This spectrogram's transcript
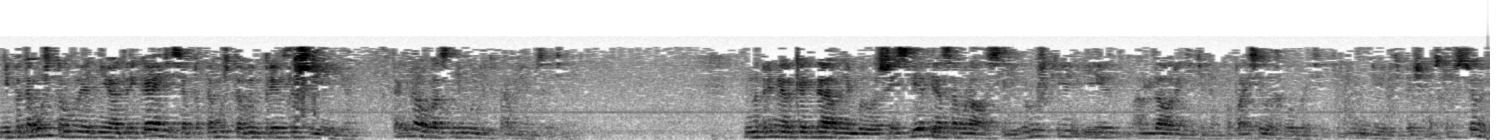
Не потому, что вы от нее отрекаетесь, а потому, что вы превзошли ее. Тогда у вас не будет проблем с этим. Например, когда мне было 6 лет, я собрал все игрушки и отдал родителям, попросил их выбросить. Они удивились, почему. Сказал, все,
